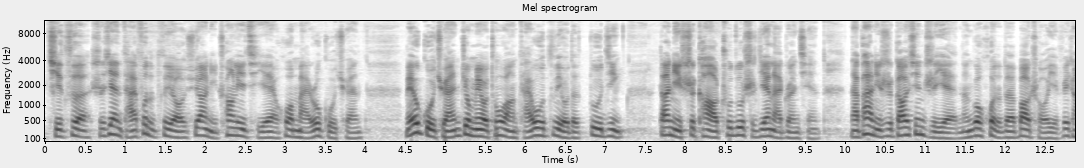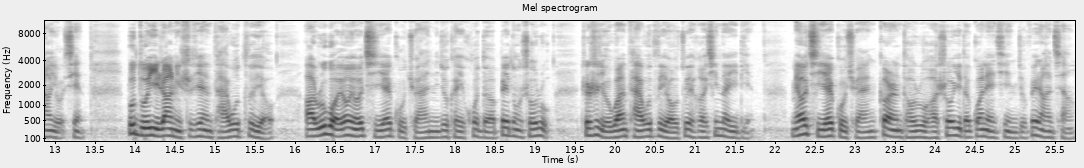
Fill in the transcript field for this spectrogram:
其次，实现财富的自由需要你创立企业或买入股权。没有股权就没有通往财务自由的路径。当你是靠出租时间来赚钱，哪怕你是高薪职业，能够获得的报酬也非常有限，不足以让你实现财务自由。而如果拥有企业股权，你就可以获得被动收入，这是有关财务自由最核心的一点。没有企业股权，个人投入和收益的关联性就非常强，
